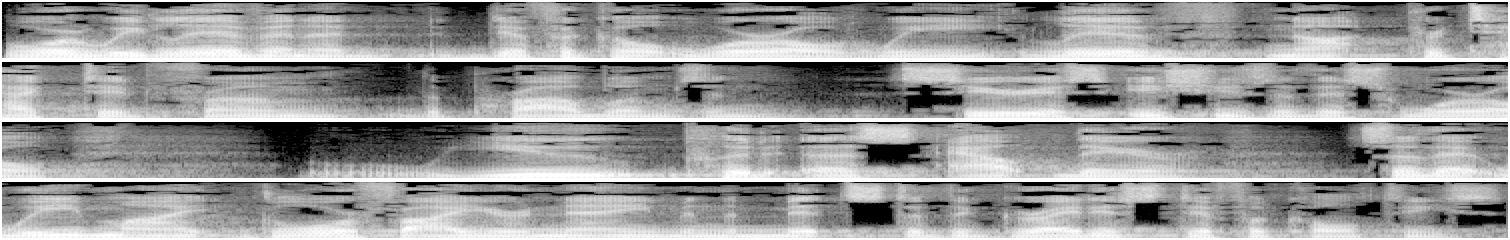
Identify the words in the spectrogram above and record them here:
Lord, we live in a difficult world. We live not protected from the problems and serious issues of this world. You put us out there so that we might glorify your name in the midst of the greatest difficulties.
